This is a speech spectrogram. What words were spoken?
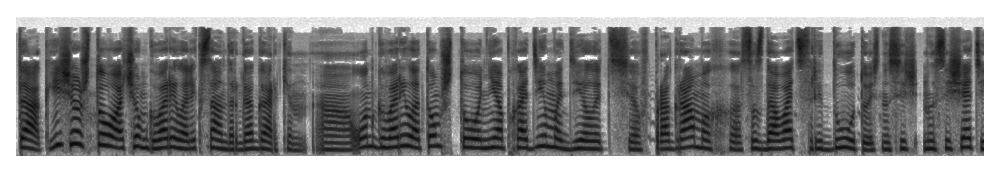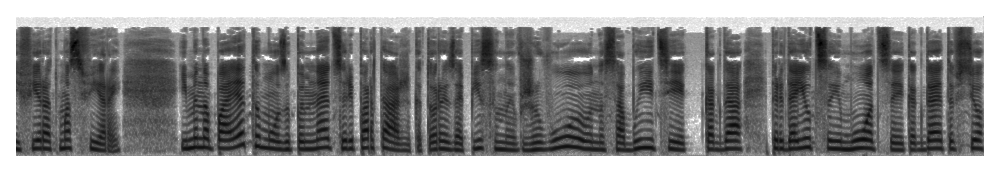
Так, еще что, о чем говорил Александр Гагаркин. Он говорил о том, что необходимо делать в программах, создавать среду, то есть насыщать эфир атмосферой. Именно поэтому запоминаются репортажи, которые записаны вживую на событии, когда передаются эмоции, когда это все э,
